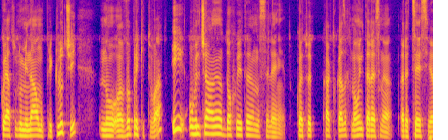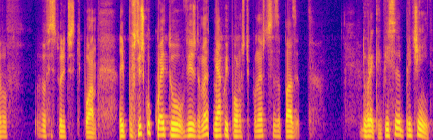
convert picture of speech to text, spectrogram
която номинално приключи, но а, въпреки това и увеличаване на доходите на населението, което е, както казах, много интересна рецесия в, в исторически план. И по всичко, което виждаме, някои помощи поне ще се запазят. Добре, какви са причините?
